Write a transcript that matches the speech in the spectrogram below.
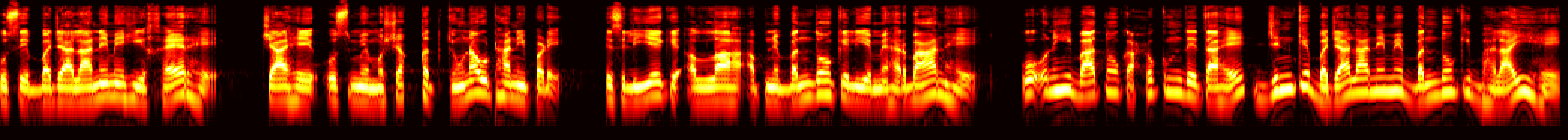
اسے بجا لانے میں ہی خیر ہے، چاہے اس میں مشقت کیوں نہ اٹھانی پڑے۔ اس لیے کہ اللہ اپنے بندوں کے لیے مہربان ہے، وہ انہی باتوں کا حکم دیتا ہے جن کے بجا لانے میں بندوں کی بھلائی ہے۔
